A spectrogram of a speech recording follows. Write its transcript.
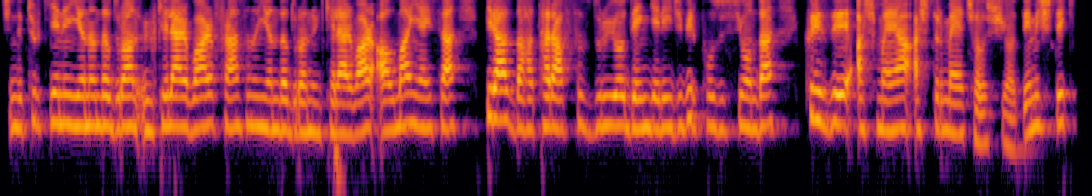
Şimdi Türkiye'nin yanında duran ülkeler var, Fransa'nın yanında duran ülkeler var. Almanya ise biraz daha tarafsız duruyor, dengeleyici bir pozisyonda krizi aşmaya, aştırmaya çalışıyor demiştik.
